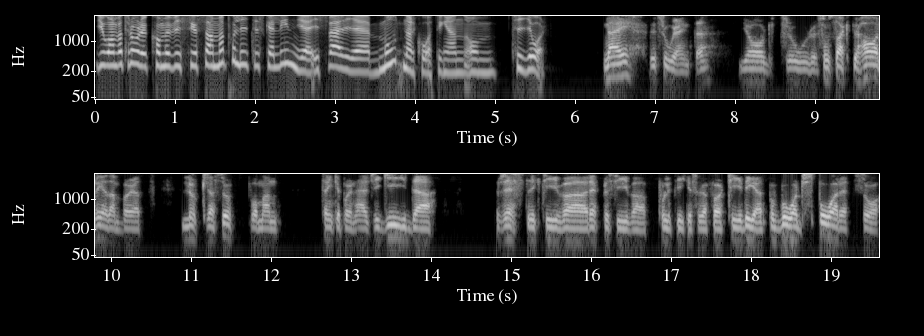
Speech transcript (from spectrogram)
Johan, vad tror du? Kommer vi se samma politiska linje i Sverige mot narkotikan om tio år? Nej, det tror jag inte. Jag tror, som sagt, det har redan börjat luckras upp om man tänker på den här rigida, restriktiva, repressiva politiken som vi har fört tidigare. På vårdspåret så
